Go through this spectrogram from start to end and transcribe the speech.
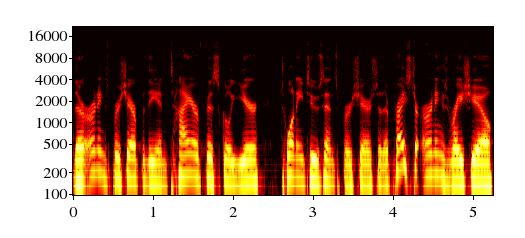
Their earnings per share for the entire fiscal year, 22 cents per share. So their price to earnings ratio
